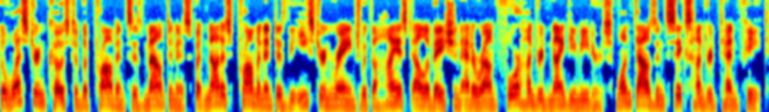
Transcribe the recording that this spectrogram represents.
The western coast of the province is mountainous but not as prominent as the eastern range with the highest elevation at around 490 meters 1,610 feet.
